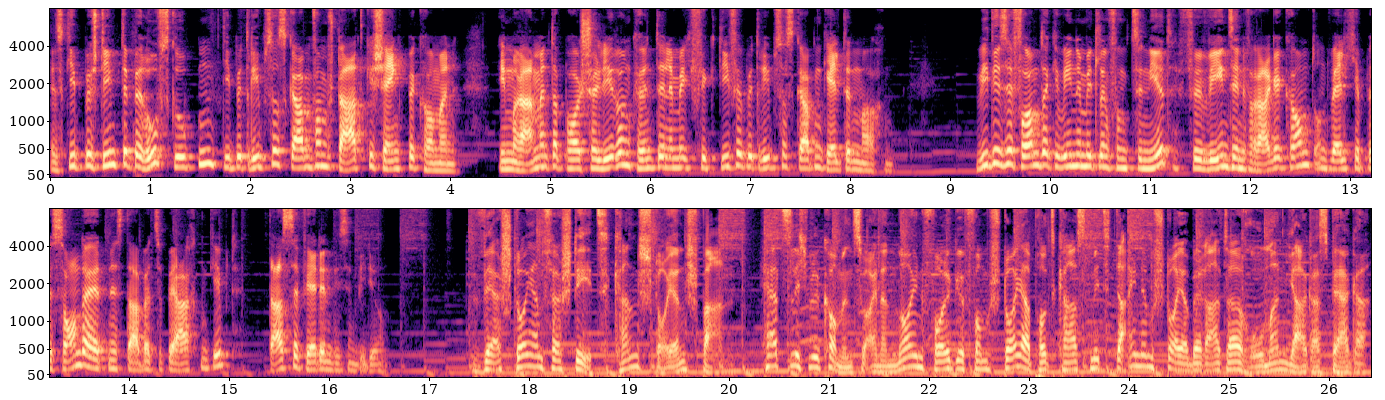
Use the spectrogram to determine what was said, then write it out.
Es gibt bestimmte Berufsgruppen, die Betriebsausgaben vom Staat geschenkt bekommen. Im Rahmen der Pauschalierung könnt ihr nämlich fiktive Betriebsausgaben geltend machen. Wie diese Form der Gewinnermittlung funktioniert, für wen sie in Frage kommt und welche Besonderheiten es dabei zu beachten gibt, das erfährt ihr in diesem Video. Wer Steuern versteht, kann Steuern sparen. Herzlich willkommen zu einer neuen Folge vom Steuerpodcast mit deinem Steuerberater Roman Jagersberger.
